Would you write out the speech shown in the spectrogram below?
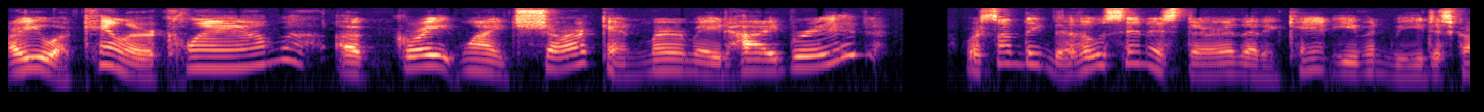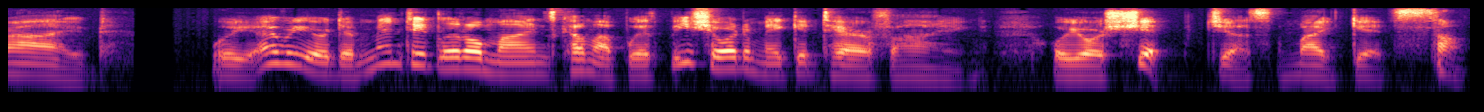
Are you a killer clam, a great white shark and mermaid hybrid, or something so sinister that it can't even be described? Whatever your demented little minds come up with, be sure to make it terrifying, or your ship just might get sunk.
